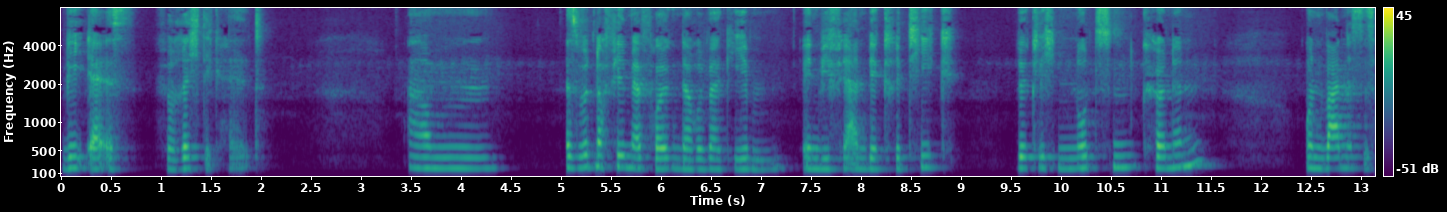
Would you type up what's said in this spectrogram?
wie er es für richtig hält. Ähm, es wird noch viel mehr Folgen darüber geben, inwiefern wir Kritik wirklich nutzen können und wann ist es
